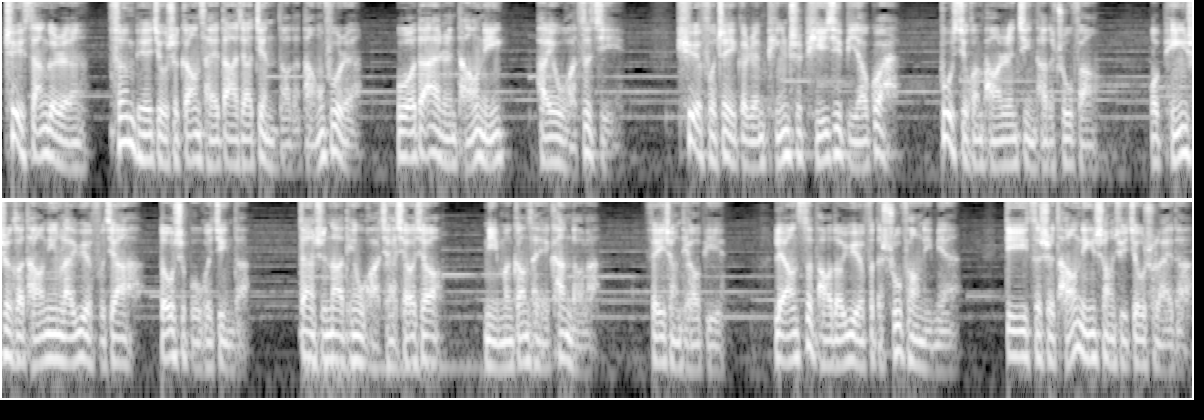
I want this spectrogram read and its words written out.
这三个人分别就是刚才大家见到的唐夫人、我的爱人唐宁，还有我自己。”岳父这个人平时脾气比较怪，不喜欢旁人进他的书房。我平时和唐宁来岳父家都是不会进的，但是那天我家潇潇，你们刚才也看到了，非常调皮，两次跑到岳父的书房里面。第一次是唐宁上去揪出来的，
